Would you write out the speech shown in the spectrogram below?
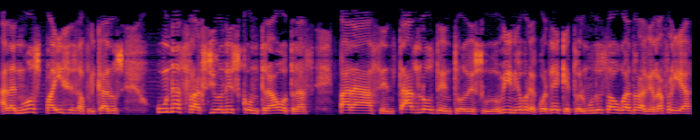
a los nuevos países africanos, unas fracciones contra otras para asentarlos dentro de su dominio, porque recuerde que todo el mundo está jugando la Guerra Fría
